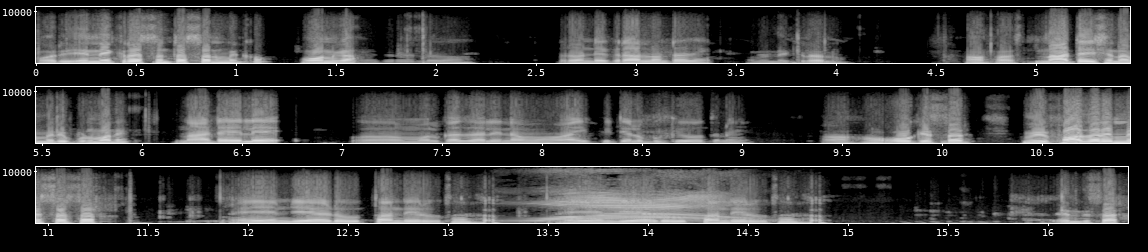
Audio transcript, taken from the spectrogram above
మరి ఎన్ని ఎకరాస్ ఉంటుంది సార్ మీకు ఓన్గా? రెండు ఎకరాలు ఉంటది. రెండు ఎకరాలు. సార్ నాటేసినా మీరు ఇప్పుడు మరి? నాటేలే మొలక చల్లినాము అవి పిట్టెల బుక్కి పోతున్నాయి. ఆహా, ఓకే సార్. మీ ఫాదర్ ఏం చేస్తారు సార్? ఏం చేయడు ఉత్తాను తిరుగుతాడు. ఏం చేయడు ఉత్తాను తిరుగుతాడు. ఏంది సార్?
